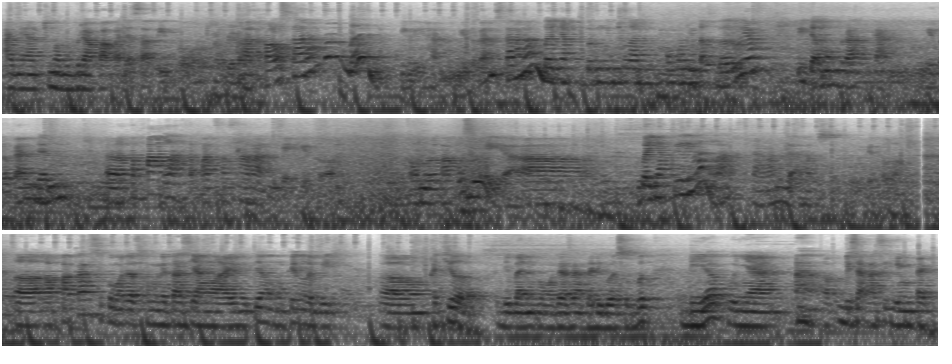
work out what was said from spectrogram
hanya cuma beberapa pada saat itu Oke. Nah, kalau sekarang kan banyak pilihan gitu kan sekarang kan banyak bermunculan komunitas baru yang tidak memberatkan gitu kan? Dan uh, tepat lah tepat sasaran kayak gitu. Kalau menurut aku sih ya uh, banyak pilihan lah sekarang nggak harus itu gitu loh. Eh, apakah komunitas-komunitas yang lain itu yang mungkin lebih em, kecil dibanding komunitas yang tadi gue sebut, dia punya bisa kasih impact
